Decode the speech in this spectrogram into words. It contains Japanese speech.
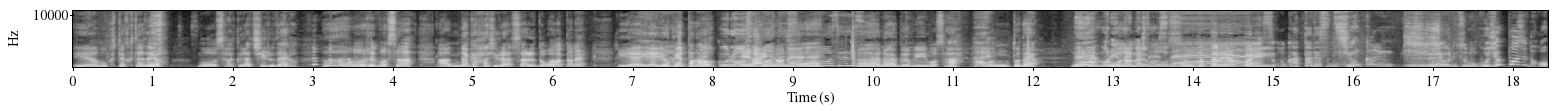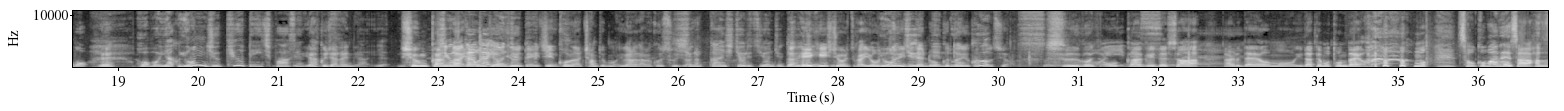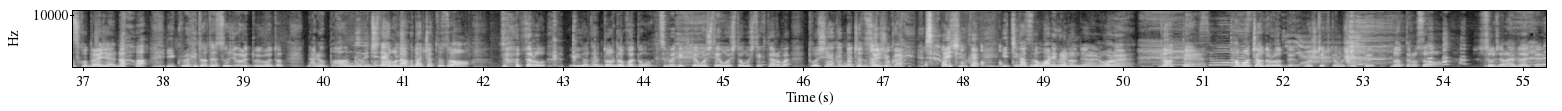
いやもうくたくただよもう桜散るだよ。ああ、俺もさ、あんだけ走らされると思わなかったね。いやいや、よくやっただろ。ご苦偉いよねああラグビーもさ、はい本当だよ。ねえ、どうなのよ。もうすごかったね、やっぱりす。ごかったですね。瞬間視聴率も50%ほぼ。え？ほぼ約49.1%。約じゃないんだよ。瞬間が瞬間が49.1。49.1これはちゃんと言わなダメ、これ数字は瞬ね。間視聴率49.1。だから平均視聴率が41.6 41.6ということですよ。すごい、おかげでさ、あれだよ、もう、伊達も飛んだよ。もう、そこまでさ、外すことないじゃんな。いくら伊達数字悪いと言われたら、何も番組自体もなくなっちゃってさ、だったら、伊達どんどんこうやって詰めてきて、押して押して押してきたら、お前、年明けになっちゃって最終回。最終回、1月の終わりぐらいなんじゃないの俺。だって、溜まっちゃうだろ、だって。押してきて押してきて、なったらさ。そうじゃないの、大体。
